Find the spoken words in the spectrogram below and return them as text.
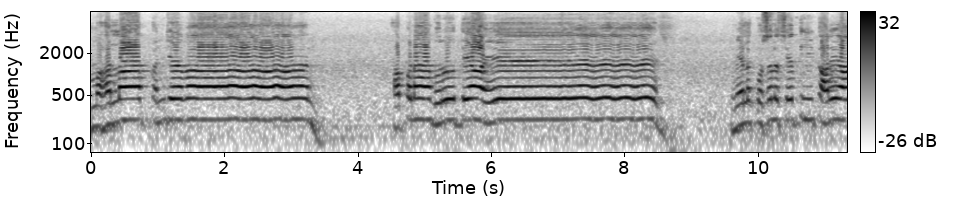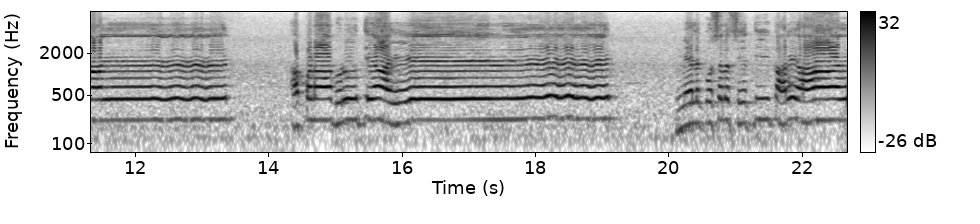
ਮਹੱਲਾ ਪੰਜਵਾਂ। ਆਪਣਾ ਗੁਰੂ ਧਿਆਏ। ਮਿਲ ਕੁਸਲ ਸੇਤੀ ਘਰ ਆਏ। ਆਪਣਾ ਗੁਰੂ ਧਿਆਏ। ਮਿਲ ਕੁਸਲ ਸੇਤੀ ਘਰ ਆਏ।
